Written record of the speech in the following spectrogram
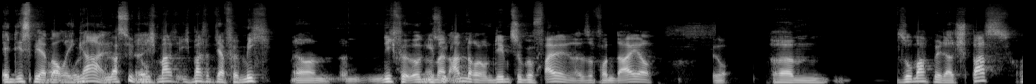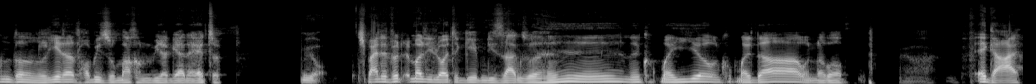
Das ist mir Ja, aber auch egal. lass sie doch. Ich mache ich mach das ja für mich ne? und, und nicht für irgendjemand anderen, um dem zu gefallen. Also von daher, Ja. ähm, so macht mir das Spaß und dann soll jeder das Hobby so machen, wie er gerne hätte. Ja. Ich meine, es wird immer die Leute geben, die sagen so, Hä, ne, guck mal hier und guck mal da und aber ja. egal.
